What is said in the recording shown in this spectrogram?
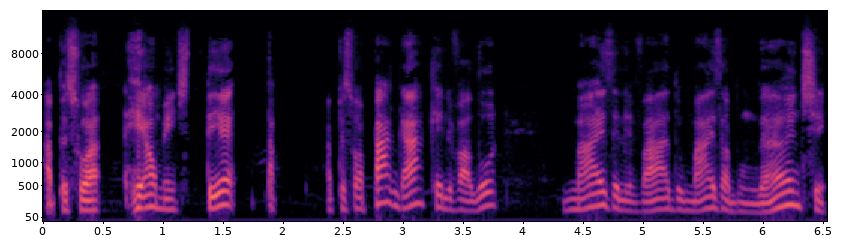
a pessoa realmente ter, a pessoa pagar aquele valor mais elevado, mais abundante,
